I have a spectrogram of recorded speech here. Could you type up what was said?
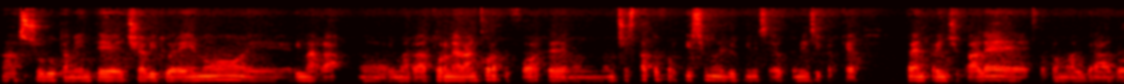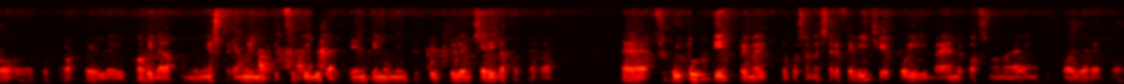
Assolutamente ci abitueremo e rimarrà, eh, rimarrà, tornerà ancora più forte, non, non c'è stato fortissimo negli ultimi 6-8 mesi perché il trend principale è stato malgrado eh, purtroppo il, il, Covid e la pandemia, speriamo in notizie più divertenti, in momenti più, più leggeri da poter, eh, su cui tutti prima di tutto possiamo essere felici e poi i brand possono magari anche cogliere per,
